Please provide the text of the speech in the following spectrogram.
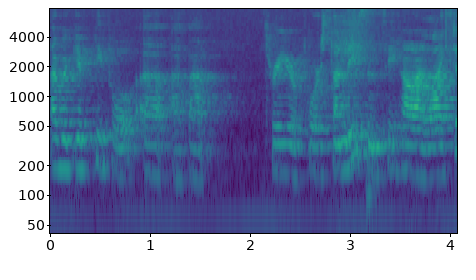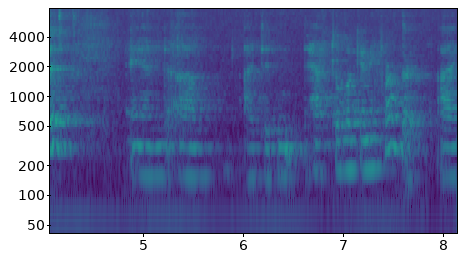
I would give people uh, about three or four Sundays and see how I liked it. And um, I didn't have to look any further. I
